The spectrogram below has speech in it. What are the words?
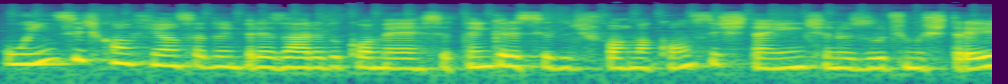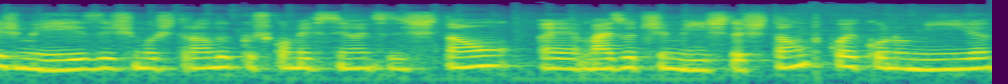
O índice de confiança do empresário do comércio tem crescido de forma consistente nos últimos três meses, mostrando que os comerciantes estão é, mais otimistas, tanto com a economia,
